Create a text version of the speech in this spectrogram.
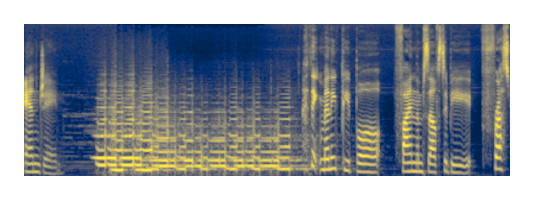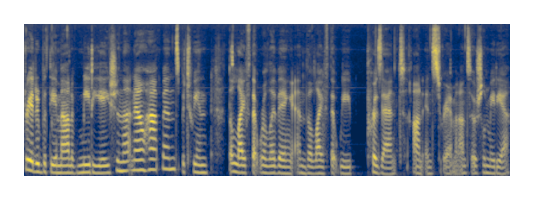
And Jane. I think many people find themselves to be frustrated with the amount of mediation that now happens between the life that we're living and the life that we present on Instagram and on social media.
